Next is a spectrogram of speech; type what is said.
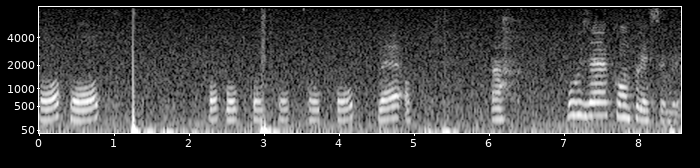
hop hop hop hop hop hop hop hop ve hop. Ah. Bu bize kompresör veriyor.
